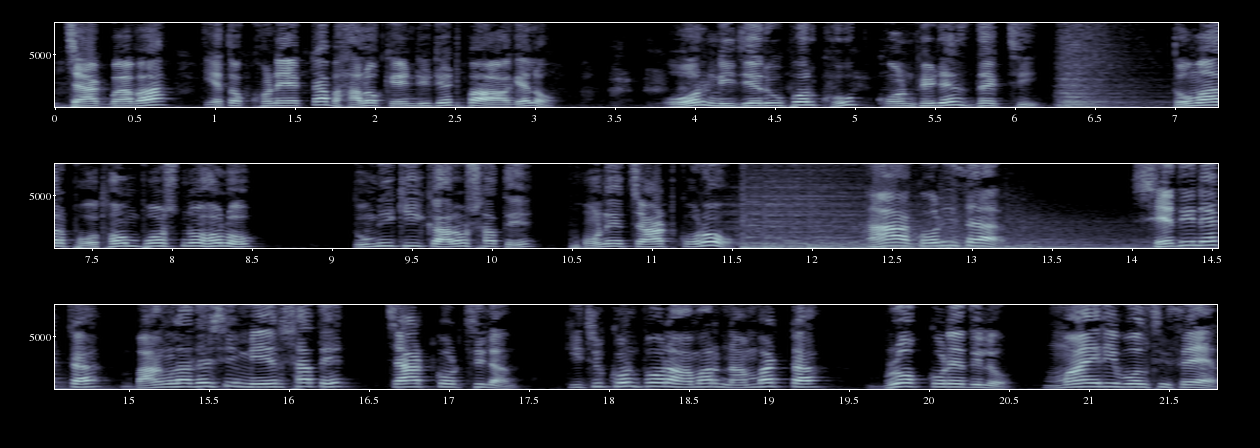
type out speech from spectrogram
যাক বাবা এতক্ষণে একটা ভালো ক্যান্ডিডেট পাওয়া গেল। ওর নিজের উপর খুব কনফিডেন্স দেখছি। তোমার প্রথম প্রশ্ন হলো তুমি কি কারও সাথে ফোনে চ্যাট করো? হ্যাঁ করি স্যার। সেদিন একটা বাংলাদেশি মেয়ের সাথে চ্যাট করছিলাম। কিছুক্ষণ পর আমার নাম্বারটা ব্লক করে দিল। মায়েরই বলছি স্যার।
